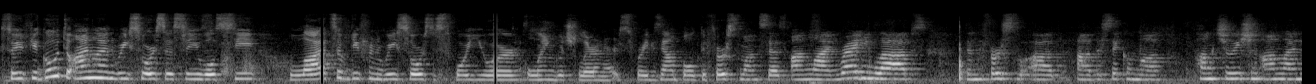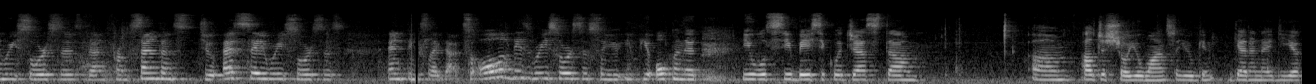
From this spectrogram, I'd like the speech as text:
So if you go to online resources, so you will see lots of different resources for your language learners. For example, the first one says online writing labs, then the first, uh, uh, the second one, punctuation online resources, then from sentence to essay resources, and things like that. So all of these resources, so you, if you open it, you will see basically just, um, um, I'll just show you one so you can get an idea.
